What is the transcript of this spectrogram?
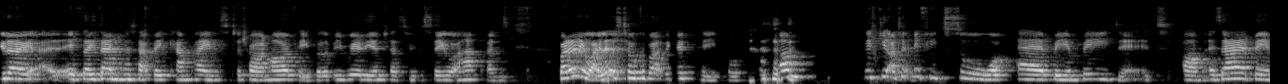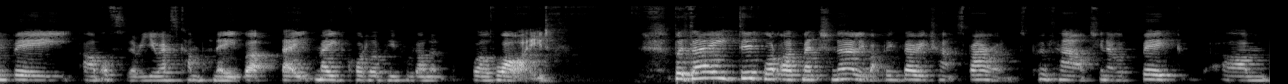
you know, if they then put out big campaigns to try and hire people, it'd be really interesting to see what happens. But anyway, let's talk about the good people. Um, you, I don't know if you saw what Airbnb did. Um, as Airbnb, um, obviously they're a US company, but they made quite a lot of people redundant worldwide. But they did what I'd mentioned earlier about being very transparent, put out, you know, a big um,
